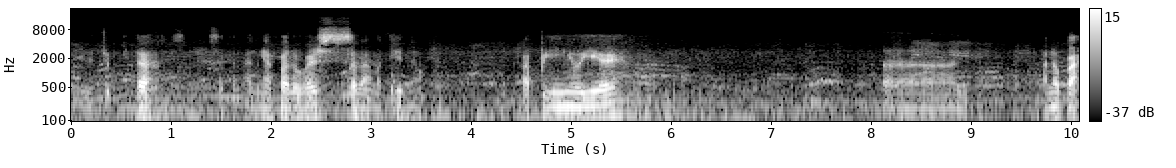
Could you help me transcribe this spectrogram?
Sa YouTube kita. Sa tanan nga followers salamat din no? Happy New Year. Uh, ano pa?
